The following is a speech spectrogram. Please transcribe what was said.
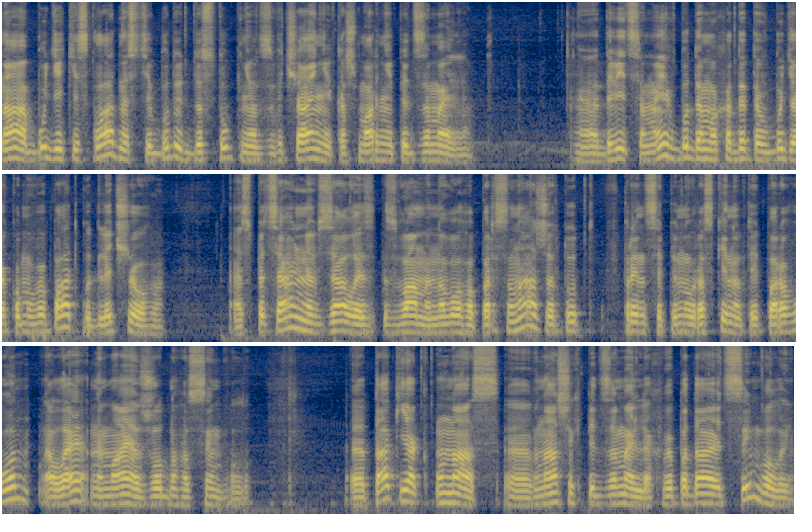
на будь-якій складності будуть доступні от звичайні кошмарні підземелля. Е, Дивіться, ми їх будемо ходити в будь-якому випадку. Для чого? Спеціально взяли з- вами нового персонажа. Тут, принципі, ну, розкинутий парагон, але немає жодного символу. Е, Так як у нас е, в наших підземеллях випадають символи,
